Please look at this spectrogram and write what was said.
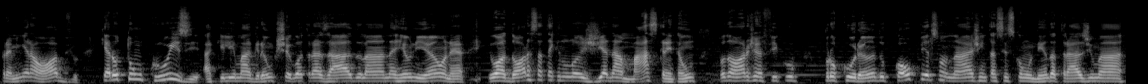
para mim era óbvio, que era o Tom Cruise, aquele magrão que chegou atrasado lá na reunião, né? Eu adoro essa tecnologia da máscara, então toda hora já fico procurando qual personagem tá se escondendo atrás de uma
